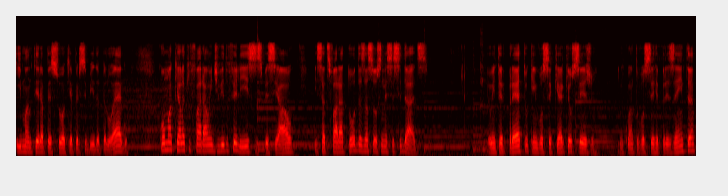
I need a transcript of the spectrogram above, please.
e manter a pessoa que é percebida pelo ego como aquela que fará o indivíduo feliz, especial e satisfará todas as suas necessidades. Eu interpreto quem você quer que eu seja, enquanto você representa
